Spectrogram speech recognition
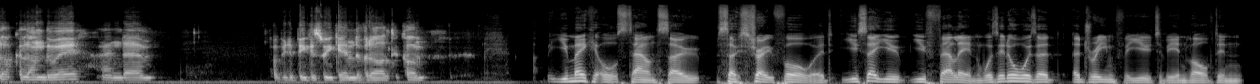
luck along the way, and um, probably the biggest weekend of it all to come you make it all sound so so straightforward. You say you you fell in. Was it always a, a dream for you to be involved in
